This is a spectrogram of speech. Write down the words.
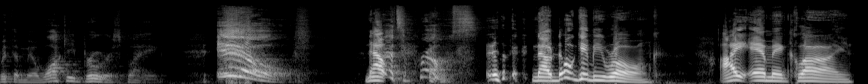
with the Milwaukee Brewers playing. Ew! Now, That's gross. now don't get me wrong. I am inclined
